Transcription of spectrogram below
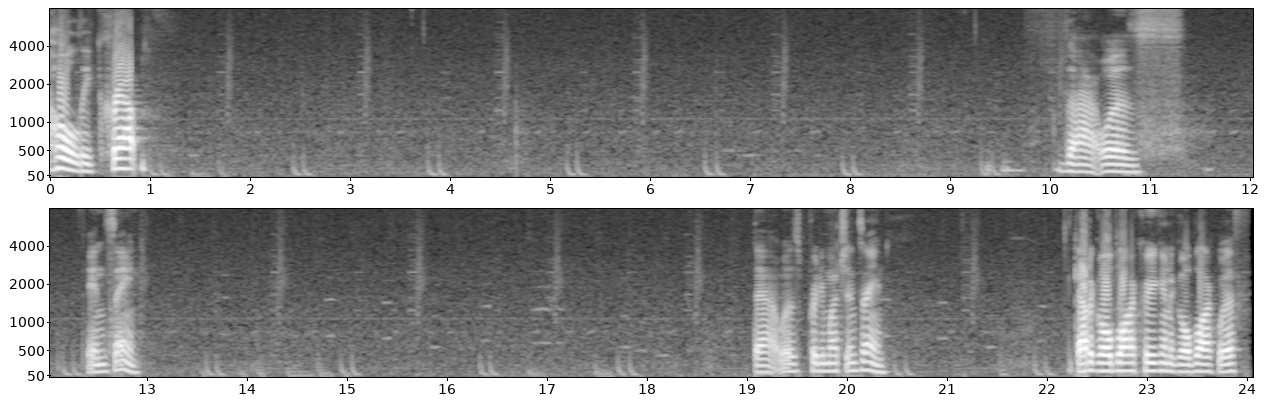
Holy crap. That was insane. That was pretty much insane. Got a gold block. Who are you going to gold block with?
